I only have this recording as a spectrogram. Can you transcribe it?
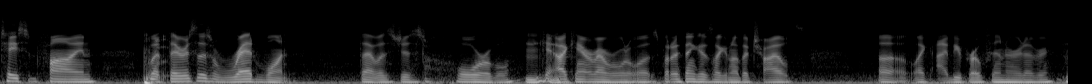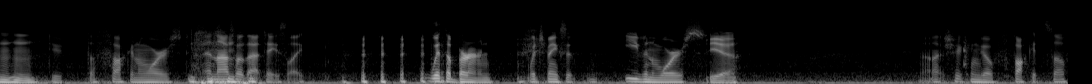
tasted fine, but there was this red one that was just horrible. Mhm. Can't, I can't remember what it was, but I think it's like another child's, uh, like ibuprofen or whatever. Mm-hmm. Dude, the fucking worst. And that's what that tastes like, with a burn, which makes it even worse. yeah. Now that shit can go fuck itself.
